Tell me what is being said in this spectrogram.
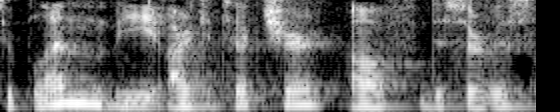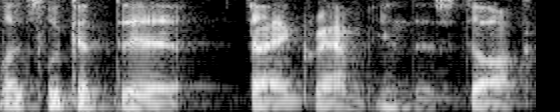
To plan the architecture of the service, let's look at the diagram in this doc.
